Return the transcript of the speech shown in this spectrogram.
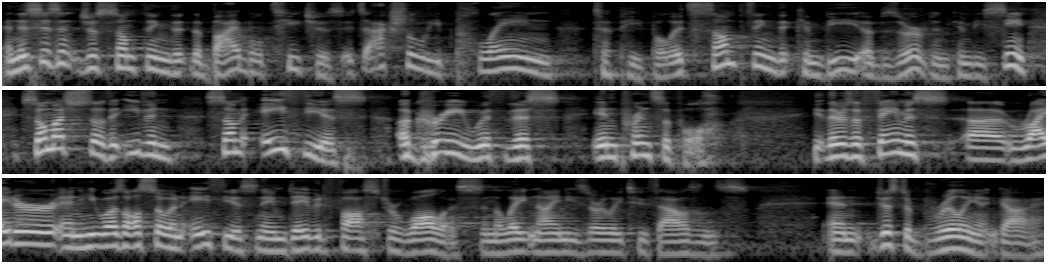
And this isn't just something that the Bible teaches, it's actually plain to people. It's something that can be observed and can be seen. So much so that even some atheists agree with this in principle. There's a famous uh, writer, and he was also an atheist named David Foster Wallace in the late 90s, early 2000s, and just a brilliant guy.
